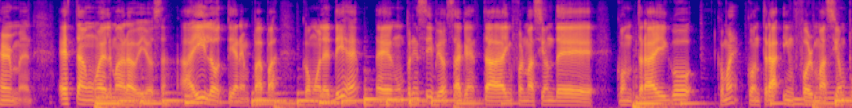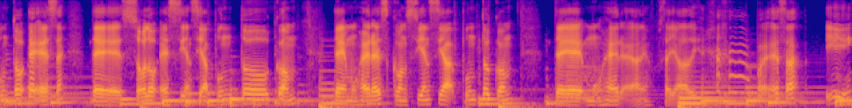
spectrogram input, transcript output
Herman. Esta mujer maravillosa. Ahí lo tienen, papá. Como les dije en un principio, saquen esta información de Contraigo ¿cómo es? Contrainformación.es, de soloesciencia.com, de mujeresconciencia.com, de mujer, o sea, ya dije, pues esa, y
